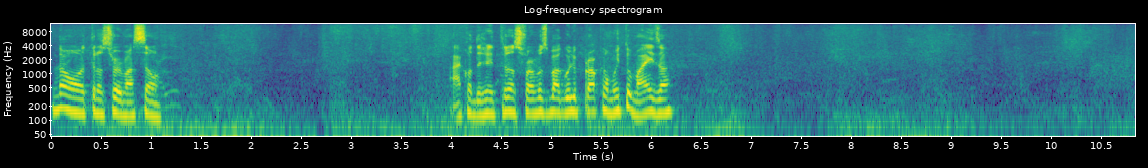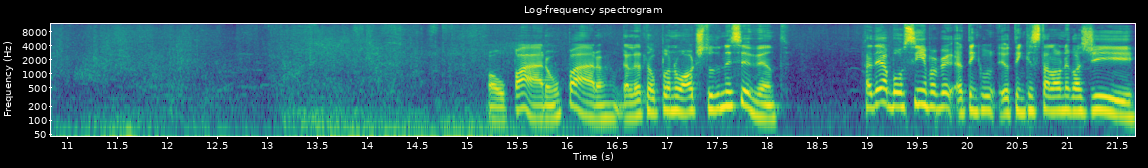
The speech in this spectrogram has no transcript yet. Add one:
Dá uma transformação. Ah, quando a gente transforma os bagulho proca muito mais, ó. Ó, uparam, uparam. A galera tá upando alt tudo nesse evento. Cadê a bolsinha pra pegar? Eu tenho que, eu tenho que instalar um negócio de...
